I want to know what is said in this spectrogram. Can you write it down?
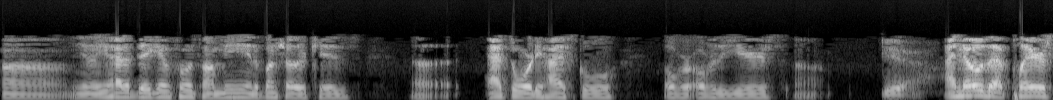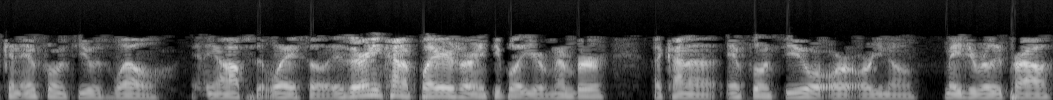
um, you know, you had a big influence on me and a bunch of other kids uh, at Doherty High School over over the years. Uh, Yeah. I know that players can influence you as well in the opposite way. So, is there any kind of players or any people that you remember that kind of influenced you or, or, or you know made you really proud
